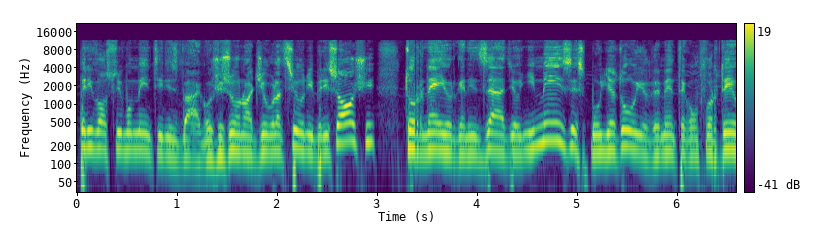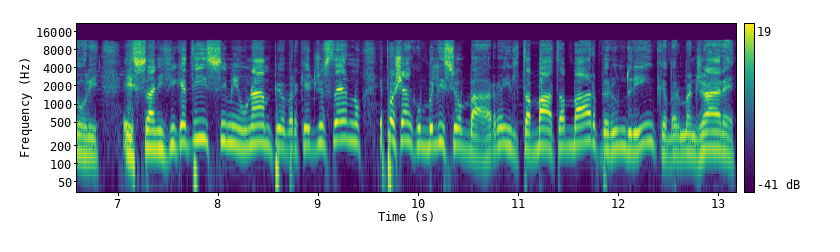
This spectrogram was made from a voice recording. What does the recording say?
per i vostri momenti di svago, ci sono agevolazioni per i soci, tornei organizzati ogni mese, spogliatoi ovviamente confortevoli e sanificatissimi, un ampio parcheggio esterno e poi c'è anche un bellissimo bar, il Tabata Bar per un drink, per mangiare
